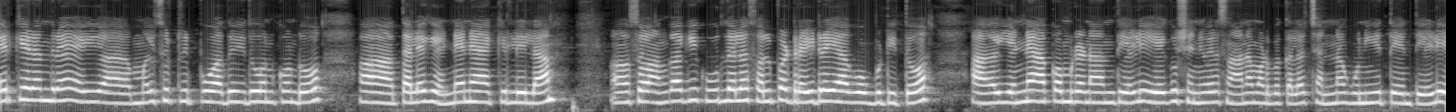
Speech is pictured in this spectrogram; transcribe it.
ಏರ್ ಕೇರ್ ಅಂದರೆ ಈ ಮೈಸೂರು ಟ್ರಿಪ್ಪು ಅದು ಇದು ಅಂದ್ಕೊಂಡು ತಲೆಗೆ ಎಣ್ಣೆನೇ ಹಾಕಿರಲಿಲ್ಲ. ಸೊ ಹಂಗಾಗಿ ಕೂದಲೆಲ್ಲ ಸ್ವಲ್ಪ ಡ್ರೈ ಡ್ರೈ ಆಗಿ ಹೋಗ್ಬಿಟ್ಟಿತ್ತು ಎಣ್ಣೆ ಹಾಕೊಂಬಿಡೋಣ ಅಂಥೇಳಿ ಹೇಗೂ ಶನಿವಾರ ಸ್ನಾನ ಮಾಡಬೇಕಲ್ಲ, ಚೆನ್ನಾಗಿ ಉನಿಯುತ್ತೆ ಅಂತೇಳಿ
